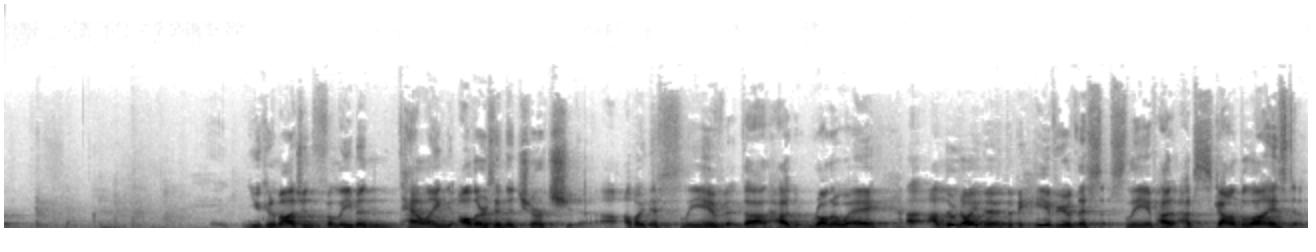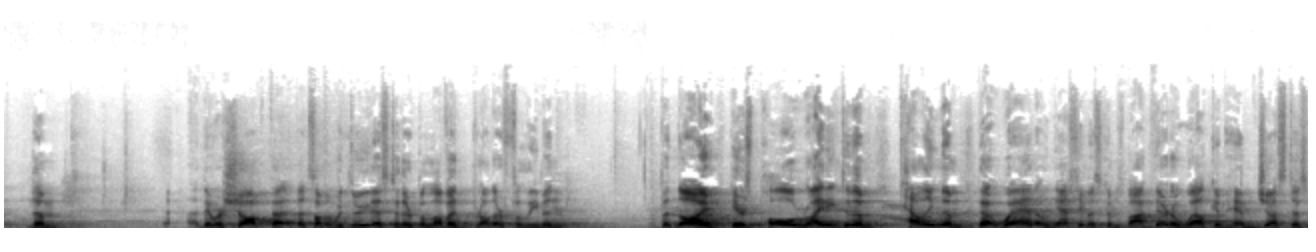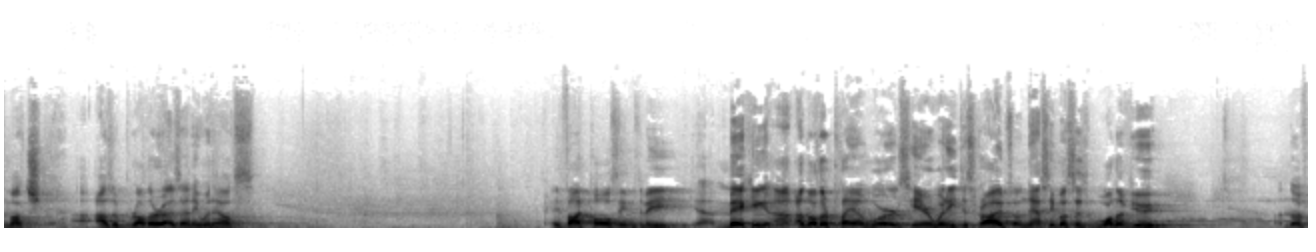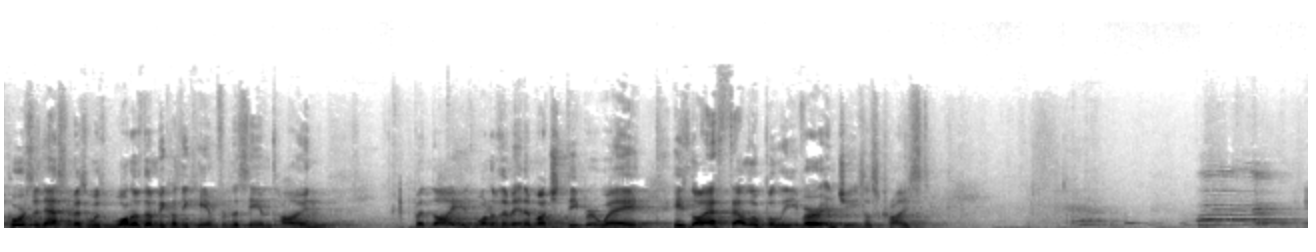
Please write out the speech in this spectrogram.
You can imagine Philemon telling others in the church uh, about this slave that had run away. Uh, and no doubt the, the behaviour of this slave had, had scandalized them. They were shocked that, that someone would do this to their beloved brother Philemon. But now, here's Paul writing to them, telling them that when Onesimus comes back, they're to welcome him just as much as a brother as anyone else. In fact, Paul seems to be uh, making another play on words here when he describes Onesimus as one of you. Now, of course, Onesimus was one of them because he came from the same town. But now he's one of them in a much deeper way. He's now a fellow believer in Jesus Christ.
